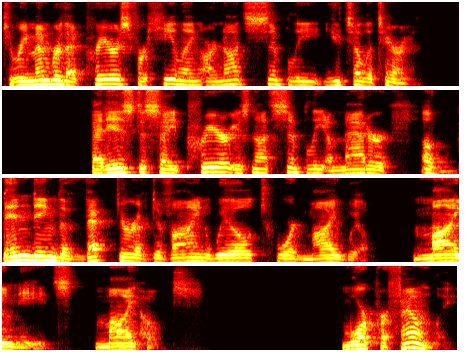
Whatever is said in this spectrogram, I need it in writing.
to remember that prayers for healing are not simply utilitarian. That is to say, prayer is not simply a matter of bending the vector of divine will toward my will, my needs, my hopes. More profoundly,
